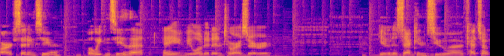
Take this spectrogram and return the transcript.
Ark settings here. But we can see that, hey, we loaded it into our server. Give it a second to uh, catch up,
